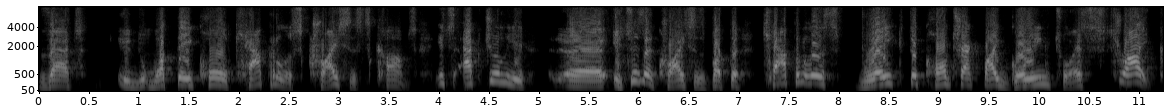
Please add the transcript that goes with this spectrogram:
that what they call capitalist crisis comes, it's actually uh, it is a crisis, but the capitalists break the contract by going to a strike.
